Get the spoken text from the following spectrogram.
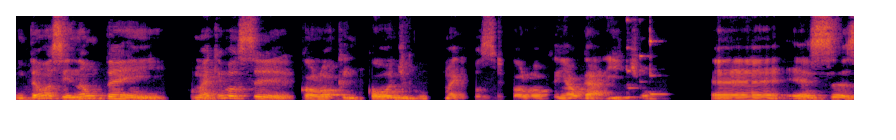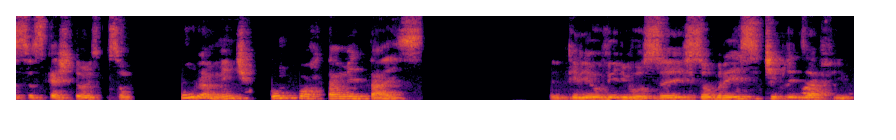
Então, assim, não tem. Como é que você coloca em código, como é que você coloca em algoritmo é, essas, essas questões que são puramente comportamentais? Eu queria ouvir de vocês sobre esse tipo de desafio.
